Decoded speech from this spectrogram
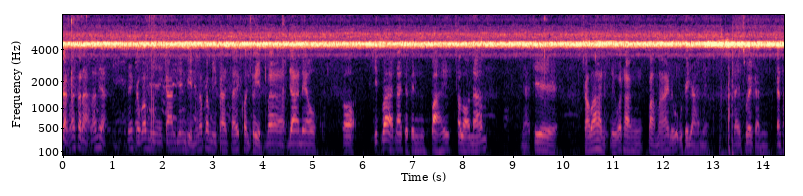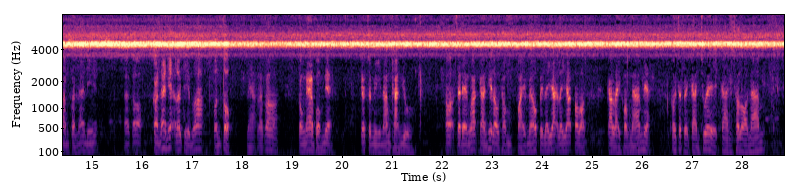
จากลักษณะแล้วเนี่ย เนื่องจากว่ามีการเรียงหินแล้วก็มีการใช้คอนกรีตมายาแนว ก็คิดว่าน่าจะเป็นฝายชะลอน้ำนะที่ชาวบ้านหรือว่าทางป่าไม้หรือว่าอุทยานเนี่ยได้ช่วยกันกันทำก่อนหน้านี้ แล้วก็ก่อนหน้านี้เราจะเห็นว่าฝนตกนะฮะแล้วก็ตรงหน้าผมเนี่ยก็จะมีน้ำขังอยู่ ก็แสดงว่าการที่เราทำฝายแมวเป็นระยะระยะตลอดการไหลของน้ำเนี่ยก็จะเป็นการช่วยการชะลอน้ำ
